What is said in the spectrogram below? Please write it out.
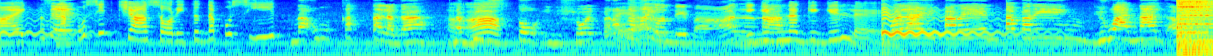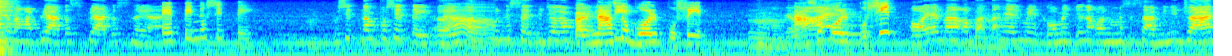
like, Kasi- napusit siya. Sorry to the pusit. Naungkat talaga. Ah, Na bisto in short. Pero hanggang Ayan. ngayon, di ba? Ano Gigil na- gigil eh. wala yun pa rin. Wala pa rin liwanag about sa mga piatos-piatos na yan. Eh, pinusit eh. Pusit ng pusit eh. Uh, Ah. Pag puniset, medyo ka Pag nasukol, pusit. Mm, Diba? nasukol, pusit. O, ayan mga kabatang helmet. Comment yun ako ano masasabi niyo dyan.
